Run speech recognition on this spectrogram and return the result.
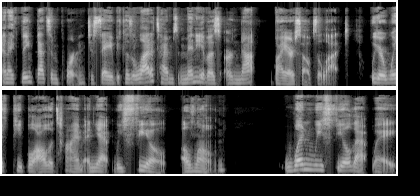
and I think that's important to say because a lot of times many of us are not by ourselves a lot. We are with people all the time, and yet we feel alone. When we feel that way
